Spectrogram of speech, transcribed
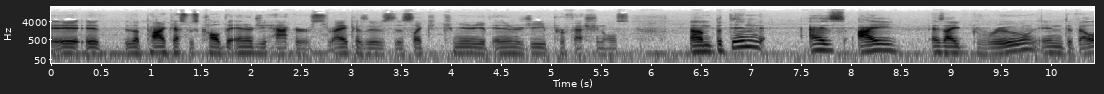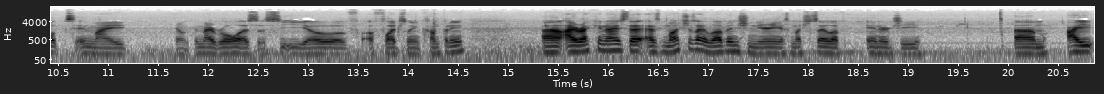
it, it, the podcast was called the Energy Hackers, right? Because it was this like community of energy professionals. Um, but then, as I as I grew and developed in my you know, in my role as a CEO of a fledgling company, uh, I recognized that as much as I love engineering, as much as I love energy, um, I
